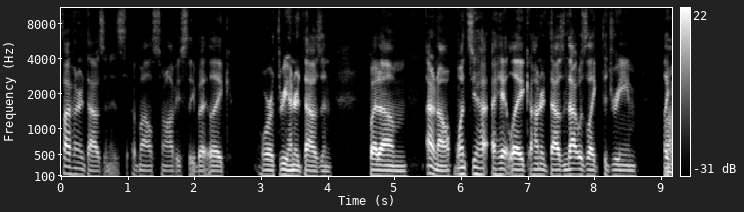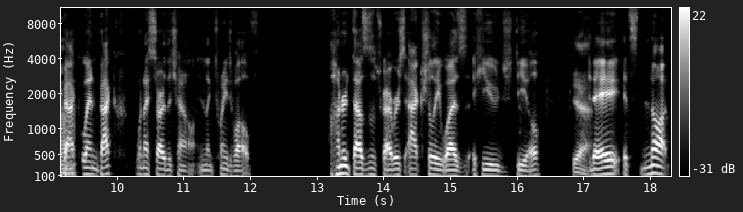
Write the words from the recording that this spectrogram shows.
five hundred thousand is a milestone, obviously, but like, or three hundred thousand, but um, I don't know. Once you ha- I hit like a hundred thousand, that was like the dream. Like Uh-huh. back when back when I started the channel in like 2012, hundred thousand subscribers actually was a huge deal yeah. Today it's not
